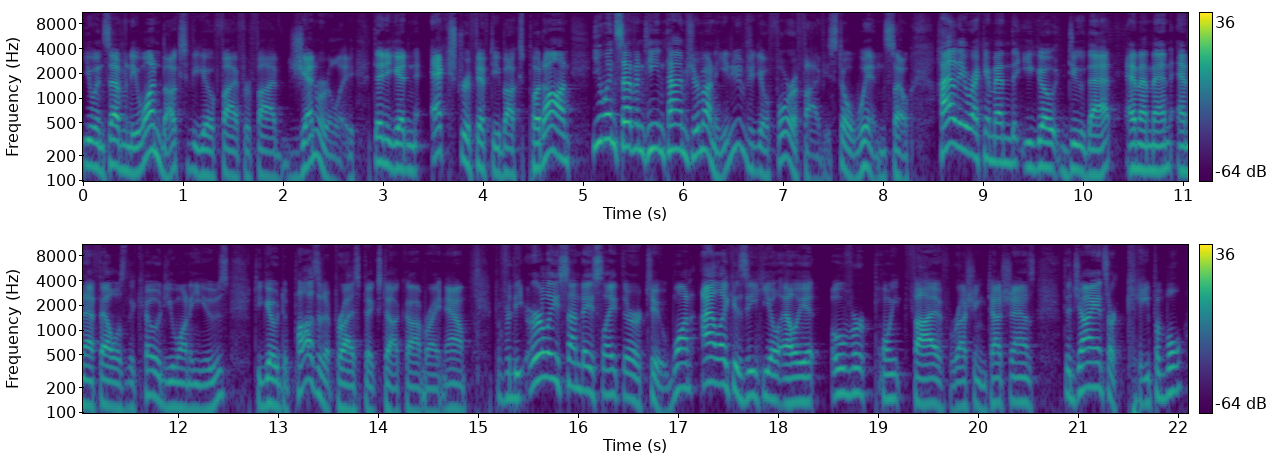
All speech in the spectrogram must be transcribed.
you win 71 bucks if you go 5 for 5 generally. Then you get an extra 50 bucks put on. You win 17 times your money. Even if you go 4 or 5, you still win. So highly recommend that you go do that. MMN NFL is the code you want to use to go deposit at prizepicks.com right now. But for the early Sunday slate, there are two. One, I like Ezekiel Elliott over 0.5 rushing touchdowns. The Giants are capable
